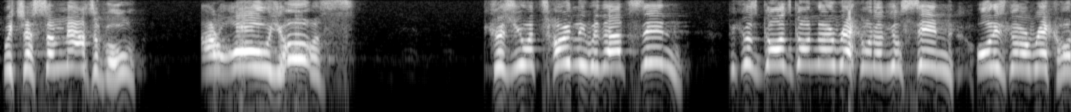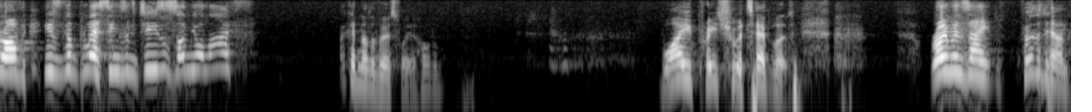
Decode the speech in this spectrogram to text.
which are surmountable, are all yours. Because you are totally without sin. Because God's got no record of your sin. All He's got a record of is the blessings of Jesus on your life. I got another verse for you. Hold on. Why you preach from a tablet? Romans 8, further down,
